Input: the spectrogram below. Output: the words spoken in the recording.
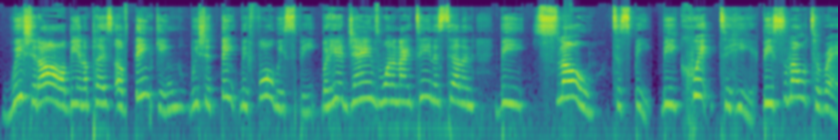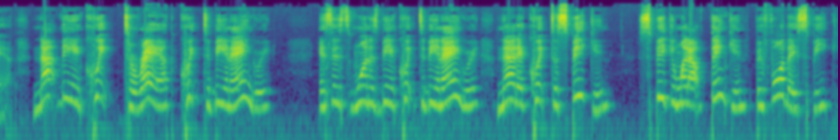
we should all be in a place of thinking. We should think before we speak. But here, James 1 and 19 is telling be slow to speak, be quick to hear, be slow to wrath. Not being quick to wrath, quick to being angry. And since one is being quick to being angry, now they're quick to speaking, speaking without thinking before they speak.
